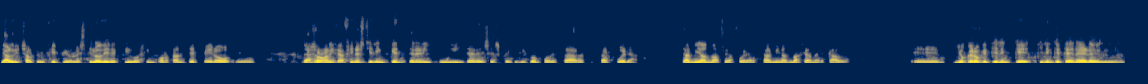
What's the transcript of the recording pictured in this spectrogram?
ya lo he dicho al principio, el estilo directivo es importante, pero las organizaciones tienen que tener un interés específico por estar, estar fuera, estar mirando hacia afuera, estar mirando hacia el mercado. Eh, yo creo que tienen que, tienen que tener el,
